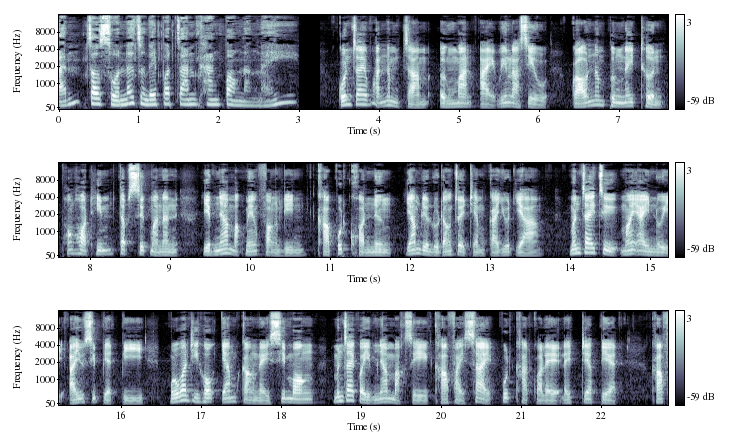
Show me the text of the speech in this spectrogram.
อัน เจ้าสวนเนื้อจึงได้ปอจันค้างปองหนังไหนกนใจหวานนำจำเอิงมันไอเวียงลาซิวกาวน้ำพึงในเถินพ้องหอดหิมตับซึกมานั่นเย็บย่าหมักแมงฝั่งดินขาพุดขอนหนึ่งย่ำเดียวหลุดดังจอยเทียมกายุดยา มันใจจื่อไม้ไอหนุ่ยอายุ 18 ปี เมื่อวันที่หกย่ำกลางในซิมอง มันใจกว่าย็บย่าหมักเสขาไฟไส้พุดขาดกว่าเลไลเตียเปียดขาไฟ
